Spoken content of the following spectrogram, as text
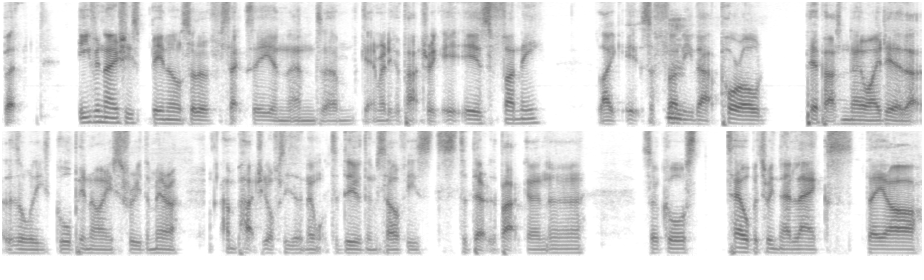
but even though she's been all sort of sexy and and um, getting ready for patrick it is funny like it's a funny that poor old pip has no idea that there's all these gawping eyes through the mirror and patrick obviously doesn't know what to do with himself he's stood there at the back going uh so of course tail between their legs they are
